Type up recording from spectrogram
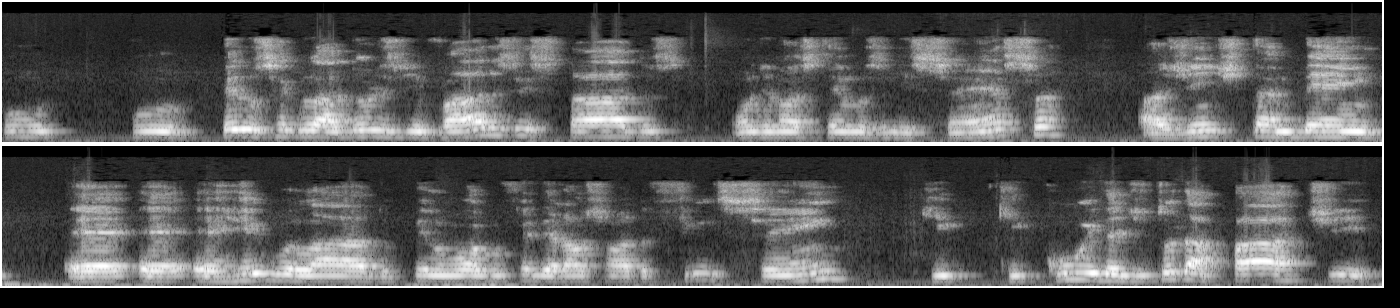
por, por, pelos reguladores de vários estados onde nós temos licença. A gente também é, é, é regulado pelo órgão federal chamado FinCEN, que, que cuida de toda a parte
